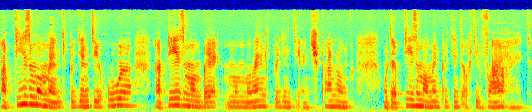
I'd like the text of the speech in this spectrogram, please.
Ab diesem Moment beginnt die Ruhe, ab diesem Moment beginnt die Entspannung und ab diesem Moment beginnt auch die Wahrheit.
